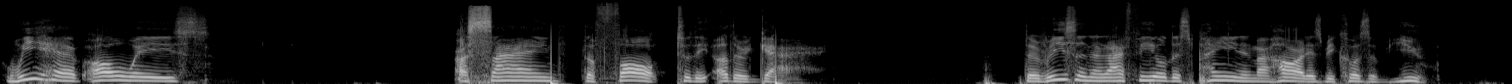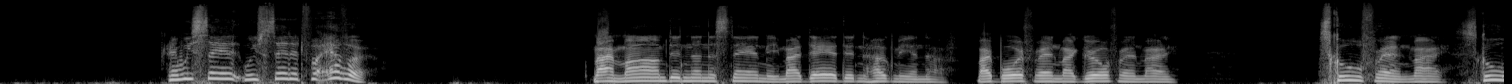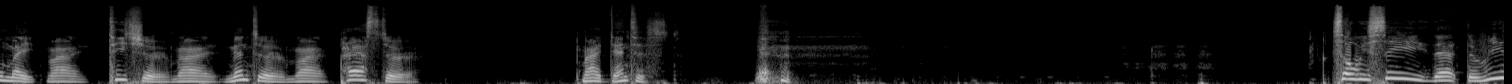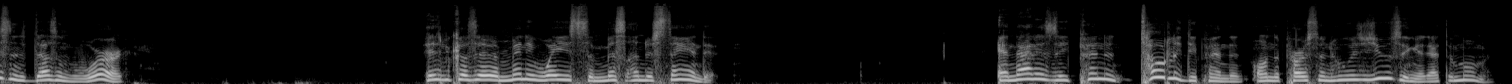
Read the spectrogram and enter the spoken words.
We have always assigned the fault to the other guy. The reason that I feel this pain in my heart is because of you. And we say it, we've said it forever. My mom didn't understand me. My dad didn't hug me enough. My boyfriend, my girlfriend, my school friend, my schoolmate, my teacher, my mentor, my pastor, my dentist. so we see that the reason it doesn't work is because there are many ways to misunderstand it. And that is dependent, totally dependent on the person who is using it at the moment.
